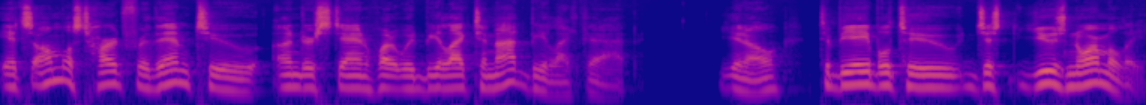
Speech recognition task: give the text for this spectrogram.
It's almost hard for them to understand what it would be like to not be like that you know, to be able to just use normally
